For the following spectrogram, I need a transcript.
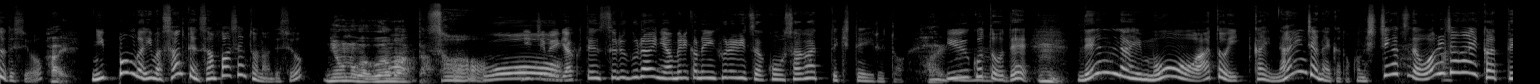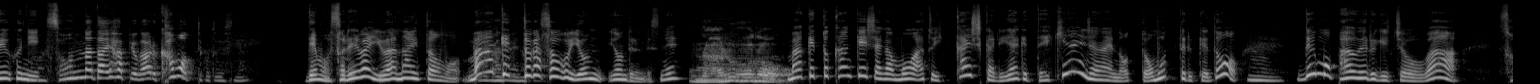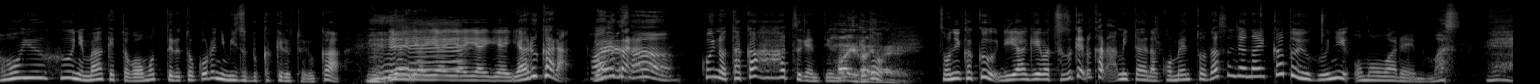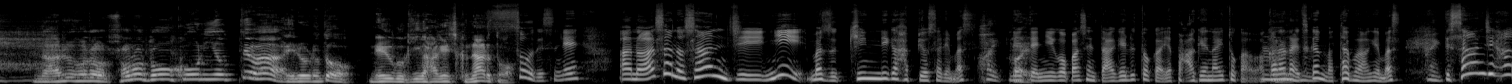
3%ですよ。はい。日本が今3.3%なんですよ。日本のが上回った。そう。日米逆転するぐらいにアメリカのインフレ率がこう下がってきていると。はい。いうことで、うん。年内もうあと1回ないんじゃないかと。この7月で終わりじゃないかっていうふうに。そんな大発表があるかもってことですねでもそれは言わないと思う。マーケットがそう読ん読んでるんですね。なるほど。マーケット関係者がもうあと1回しか利上げできないんじゃないのって思ってるけどうん。でもパウエル議長はそういうふうにマーケットが思ってるところに水ぶっかけるというか、いやいやいやいやいやいややるから。やるから。こういうのをタカ派発言って言うんですけど、はいはいはい。とにかく利上げは続けるからみたいなコメントを出すんじゃないかというふうに思われます。なるほど。その動向によってはいろいろと値動きが激しくなると。そうですね。あの朝の3時にまず金利が発表されます。はい。はい。0.25%上げるとかやっぱ上げないとかわか？らないですけど、まあ多分上げます。はい。で3時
